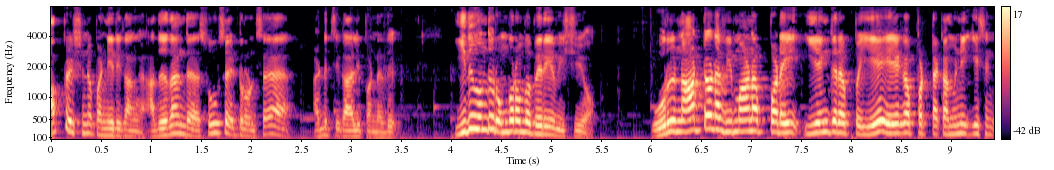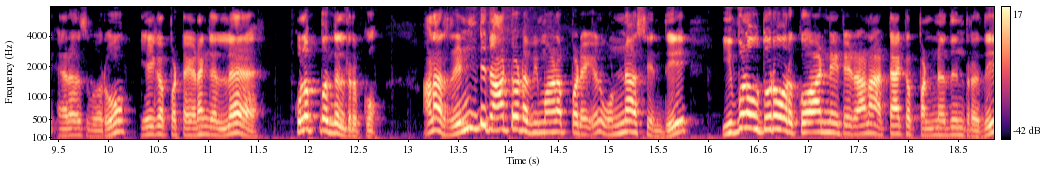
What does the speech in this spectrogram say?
ஆப்ரேஷனை பண்ணியிருக்காங்க. அதுதான் இந்த சூசைட் ட்ரோன்ஸை அடித்து காலி பண்ணது. இது வந்து ரொம்ப ரொம்ப பெரிய விஷயம். ஒரு நாட்டோட விமானப்படை இயங்குறப்பயே ஏகப்பட்ட கம்யூனிகேஷன் எரர்ஸ் வரும். ஏகப்பட்ட இடங்களில் குழப்பங்கள் இருக்கும். ஆனால் ரெண்டு நாட்டோட விமானப்படைகள் ஒன்றா சேர்ந்து இவ்வளவு தூரம் ஒரு கோஆர்டினேட்டடான அட்டாக்கை பண்ணதுன்றது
